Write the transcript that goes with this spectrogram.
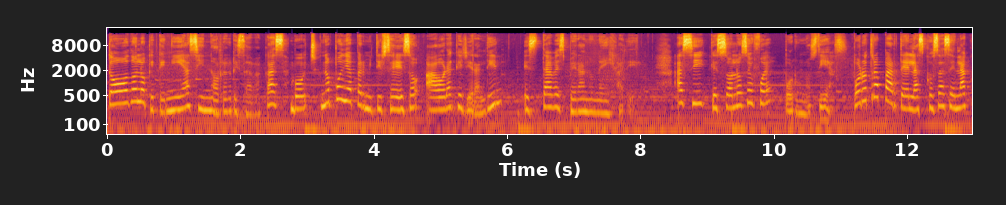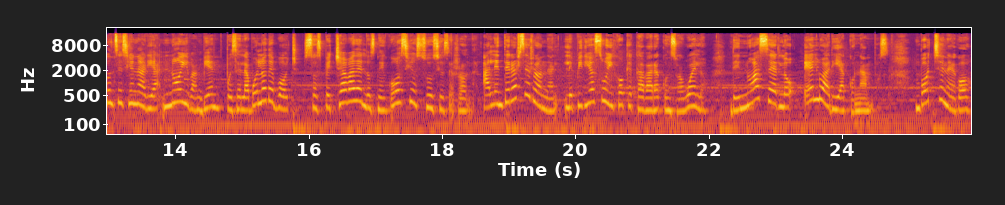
todo lo que tenía si no regresaba a casa. Butch no podía permitirse eso ahora que Geraldine estaba esperando una hija de él así que solo se fue por unos días. Por otra parte, las cosas en la concesionaria no iban bien, pues el abuelo de Butch sospechaba de los negocios sucios de Ronald. Al enterarse Ronald, le pidió a su hijo que acabara con su abuelo. De no hacerlo, él lo haría con ambos. Butch se negó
